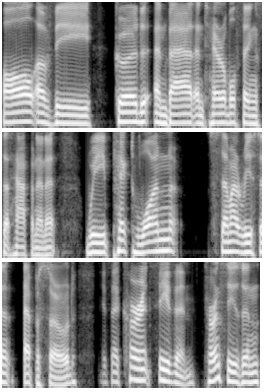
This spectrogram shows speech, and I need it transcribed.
all of the good and bad and terrible things that happen in it. We picked one semi recent episode, It's a current season. current season.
